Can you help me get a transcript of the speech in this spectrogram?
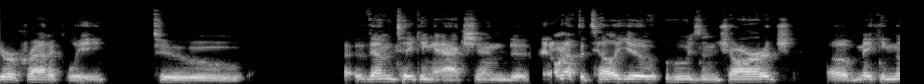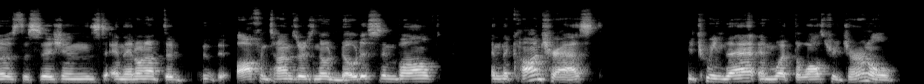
bureaucratically to them taking action. They don't have to tell you who's in charge of making those decisions and they don't have to oftentimes there's no notice involved and the contrast between that and what the wall street journal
